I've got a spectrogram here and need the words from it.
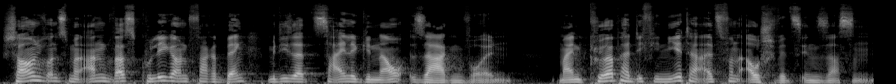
schauen wir uns mal an, was Kollega und Farid Beng mit dieser Zeile genau sagen wollen. Mein Körper definierter als von Auschwitz-Insassen.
